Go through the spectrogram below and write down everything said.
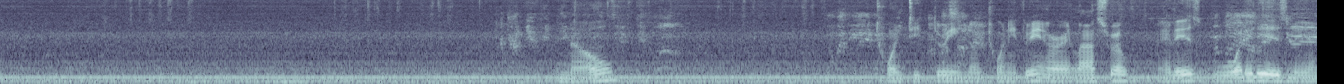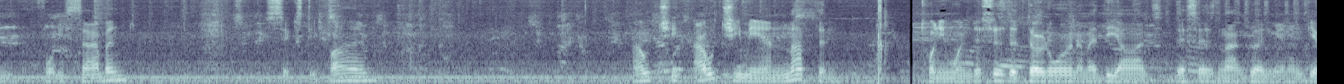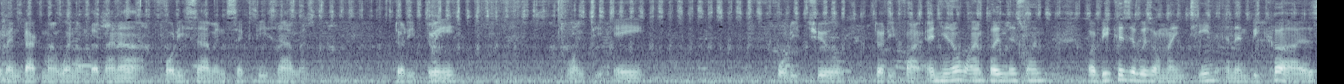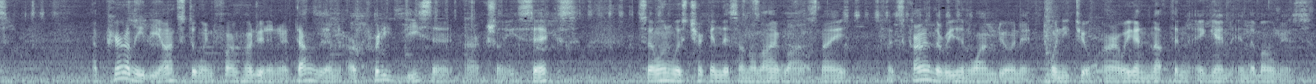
No. 23, no 23. All right, last row. It is what it is, man. 47. 65. Ouchie, ouchie, man. Nothing. 21. This is the third one. I'm at the odds. This is not good, man. I'm giving back my win on the banana. 47, 67, 33, 28, 42, 35. And you know why I'm playing this one? Well, because it was on 19, and then because apparently the odds to win 500 and 1,000 are pretty decent, actually. 6. Someone was checking this on the live last night. That's kind of the reason why I'm doing it. 22. Alright, we got nothing again in the bonus.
